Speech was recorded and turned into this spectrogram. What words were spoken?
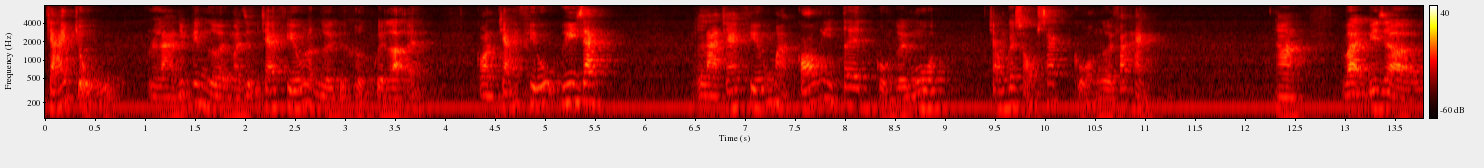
Trái chủ là những cái người mà giữ trái phiếu là người được hưởng quyền lợi còn trái phiếu ghi danh là trái phiếu mà có ghi tên của người mua trong cái sổ sách của người phát hành. À, vậy bây giờ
